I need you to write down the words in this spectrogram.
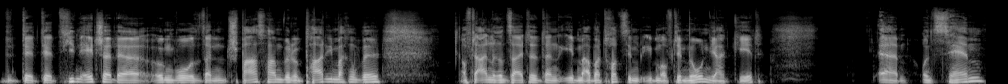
der, der Teenager, der irgendwo seinen Spaß haben will und Party machen will. Auf der anderen Seite dann eben aber trotzdem eben auf Dämonenjagd geht. Ähm, und Sam,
